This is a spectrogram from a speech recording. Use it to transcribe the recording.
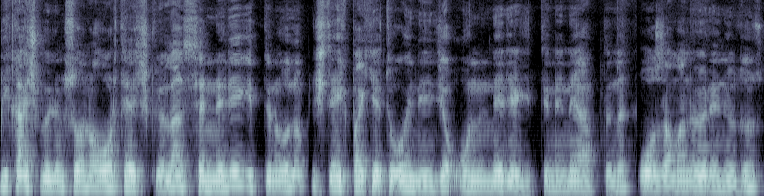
Birkaç bölüm sonra ortaya çıkıyor. Lan sen nereye gittin oğlum? İşte ek paketi oynayınca onun nereye gittiğini ne yaptığını o zaman öğreniyordunuz.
